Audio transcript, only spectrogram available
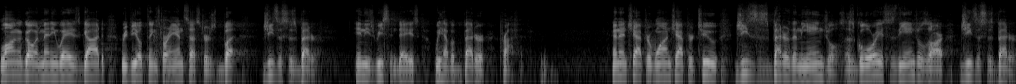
Long ago, in many ways, God revealed things to our ancestors, but Jesus is better. In these recent days, we have a better prophet. And then, chapter one, chapter two, Jesus is better than the angels. As glorious as the angels are, Jesus is better.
